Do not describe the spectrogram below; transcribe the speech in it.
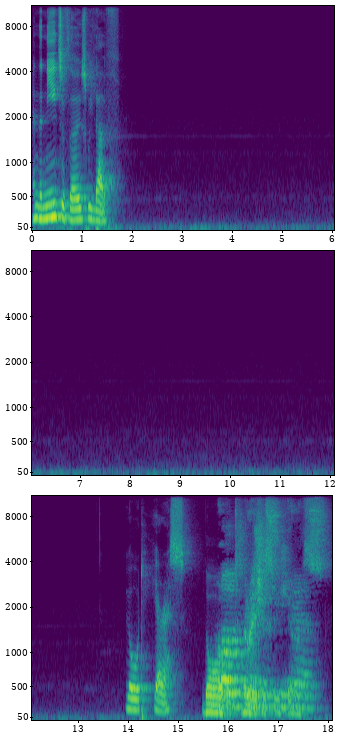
and the needs of those we love. Lord, hear us. Lord, Lord graciously hear us.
